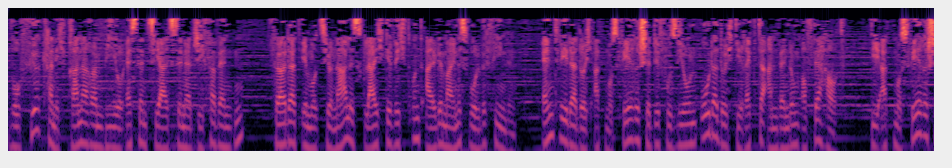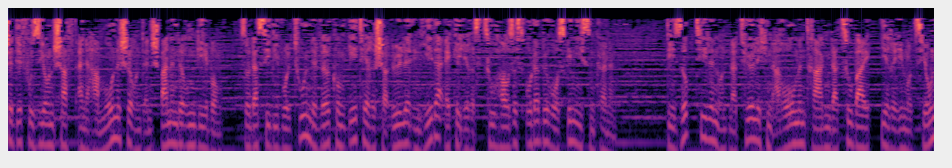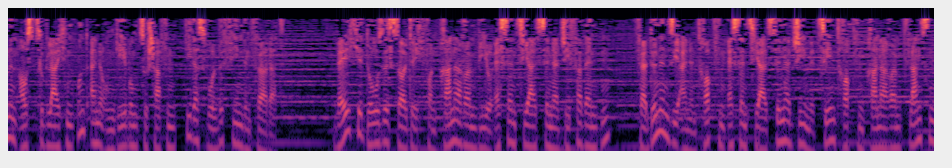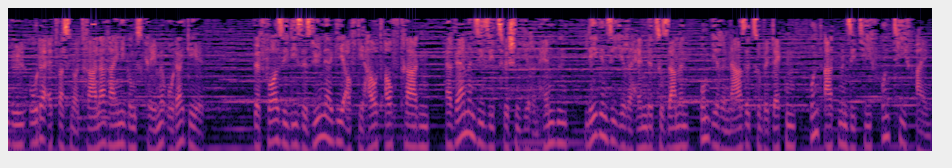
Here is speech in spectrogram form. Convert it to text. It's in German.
Wofür kann ich Pranarum Bio Essential Synergy verwenden? Fördert emotionales Gleichgewicht und allgemeines Wohlbefinden. Entweder durch atmosphärische Diffusion oder durch direkte Anwendung auf der Haut. Die atmosphärische Diffusion schafft eine harmonische und entspannende Umgebung, so dass Sie die wohltuende Wirkung ätherischer Öle in jeder Ecke Ihres Zuhauses oder Büros genießen können. Die subtilen und natürlichen Aromen tragen dazu bei, Ihre Emotionen auszugleichen und eine Umgebung zu schaffen, die das Wohlbefinden fördert. Welche Dosis sollte ich von Pranarum Bio Essential Synergy verwenden? Verdünnen Sie einen Tropfen Essential Synergy mit 10 Tropfen Pranarum Pflanzenöl oder etwas neutraler Reinigungscreme oder Gel. Bevor Sie diese Synergie auf die Haut auftragen, erwärmen Sie sie zwischen Ihren Händen, legen Sie Ihre Hände zusammen, um Ihre Nase zu bedecken, und atmen Sie tief und tief ein.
